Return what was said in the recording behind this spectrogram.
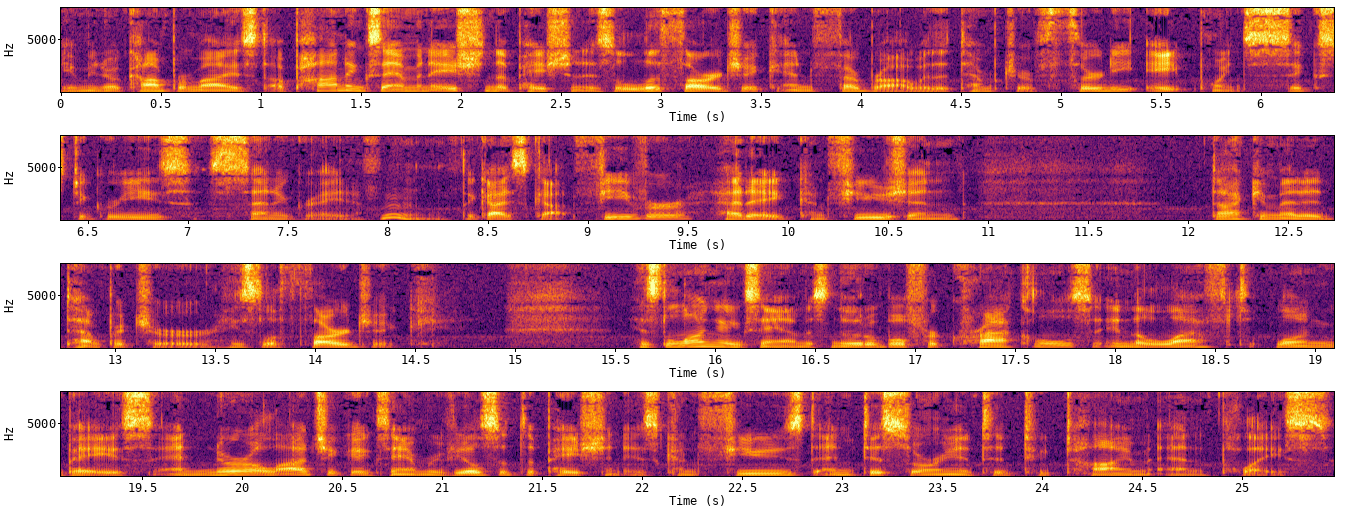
immunocompromised. Upon examination, the patient is lethargic and febrile with a temperature of 38.6 degrees centigrade. Hmm, the guy's got fever, headache, confusion, documented temperature. He's lethargic. His lung exam is notable for crackles in the left lung base, and neurologic exam reveals that the patient is confused and disoriented to time and place.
